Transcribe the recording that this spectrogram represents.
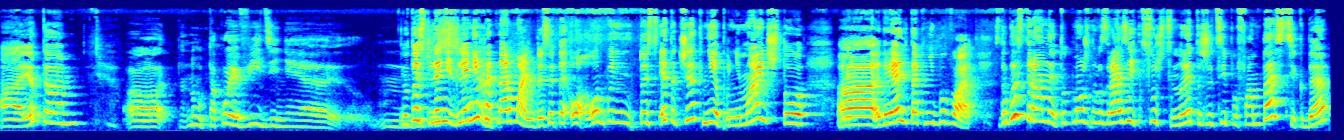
а это э, ну, такое видение ну, то есть для, для них это нормально. То есть, это, он, он, то есть этот человек не понимает, что а, в реале так не бывает. С другой стороны, тут можно возразить, слушайте, ну это же типа фантастик, да?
